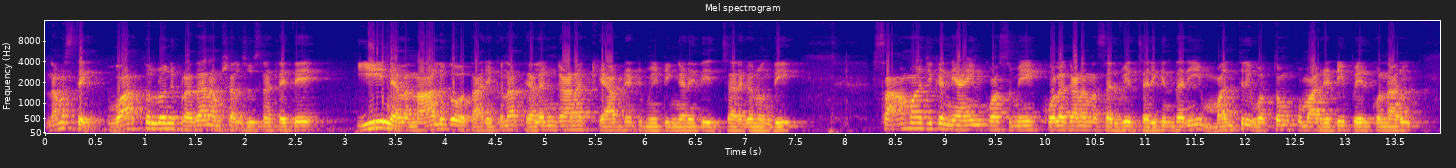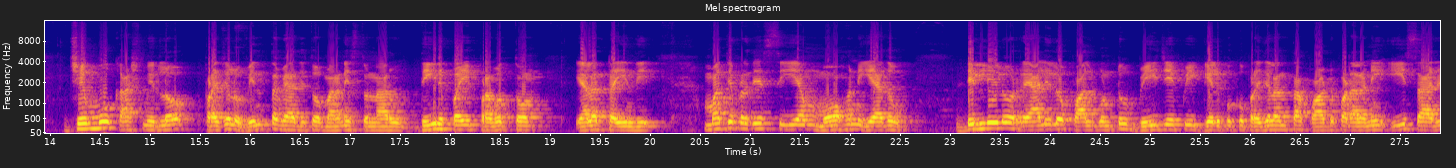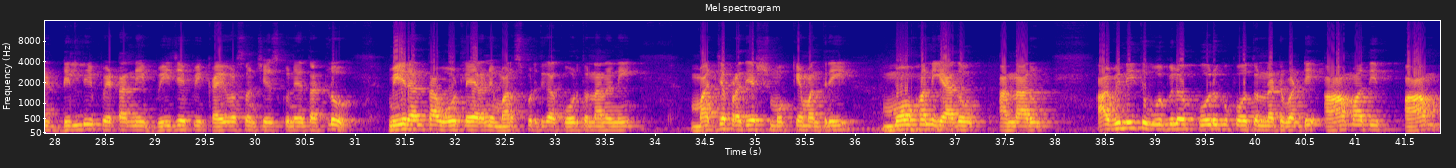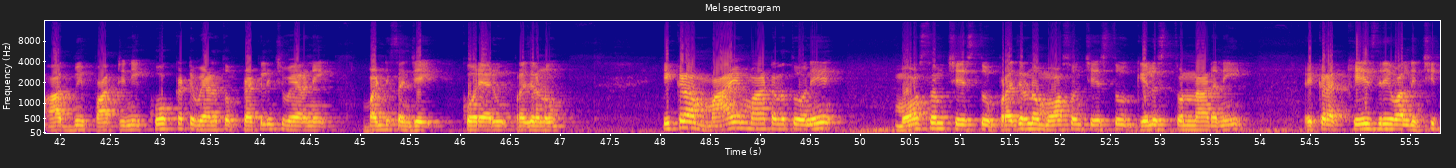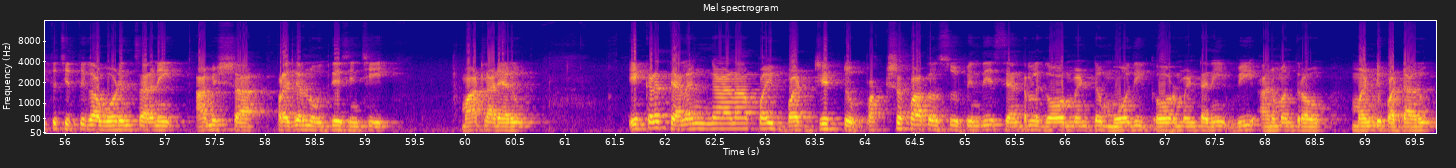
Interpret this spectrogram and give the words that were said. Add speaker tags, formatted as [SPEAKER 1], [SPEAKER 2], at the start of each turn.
[SPEAKER 1] నమస్తే. వార్తల్లోని ప్రధాన అంశాలు చూసినట్లయితే ఈ నెల నాలుగవ తారీఖున తెలంగాణ క్యాబినెట్ మీటింగ్ అనేది జరగనుంది. సామాజిక న్యాయం కోసమే కులగణన సర్వే జరిగిందని మంత్రి ఉత్తమ్ కుమార్ రెడ్డి పేర్కొన్నారు. జమ్మూ కాశ్మీర్లో ప్రజలు వింత వ్యాధితో మరణిస్తున్నారు. దీనిపై ప్రభుత్వం ఎలర్ట్ అయింది. మధ్యప్రదేశ్ సీఎం మోహన్ యాదవ్ ఢిల్లీలో ర్యాలీలో పాల్గొంటూ బీజేపీ గెలుపుకు ప్రజలంతా పాటుపడాలని ఈసారి ఢిల్లీ పీఠాన్ని బీజేపీ కైవసం చేసుకునేటట్లు మీరంతా ఓట్లేయాలని మనస్ఫూర్తిగా కోరుతున్నానని మధ్యప్రదేశ్ ముఖ్యమంత్రి మోహన్ యాదవ్ అన్నారు. అవినీతి ఊబిలో కూరుకుపోతున్నటువంటి ఆమ్ ఆద్మీ ఆమ్ ఆద్మీ పార్టీని కోక్కటి వేళతో ప్రకటించి వేయాలని బండి సంజయ్ కోరారు ప్రజలను. ఇక్కడ మాయ మాటలతోనే మోసం చేస్తూ ప్రజలను మోసం చేస్తూ గెలుస్తున్నాడని ఇక్కడ కేజ్రీవాల్ని చిత్తు చిత్తుగా ఓడించాలని అమిత్ షా ప్రజలను ఉద్దేశించి మాట్లాడారు. ఇక్కడ తెలంగాణపై బడ్జెట్ పక్షపాతం చూపింది సెంట్రల్ గవర్నమెంట్ మోదీ గవర్నమెంట్ అని వి. హనుమంతరావు మండిపడ్డారు.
